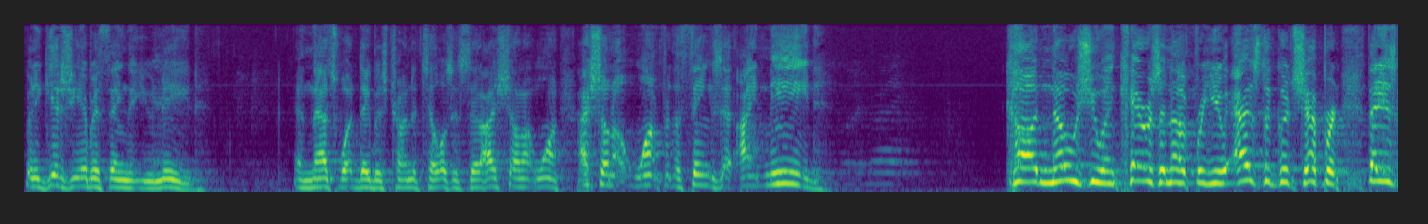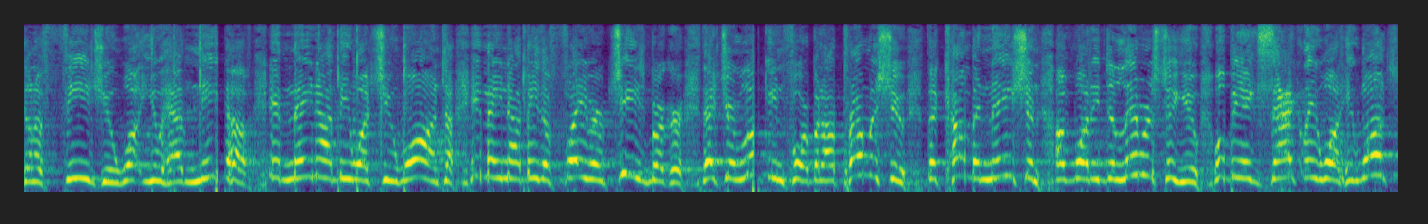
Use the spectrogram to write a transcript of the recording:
But he gives you everything that you need. And that's what David's trying to tell us. He said, I shall not want. I shall not want for the things that I need. God knows you and cares enough for you as the good shepherd that he's going to feed you what you have need of. It may not be what you want. It may not be the flavor of cheeseburger that you're looking for, but I promise you the combination of what he delivers to you will be exactly what he wants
